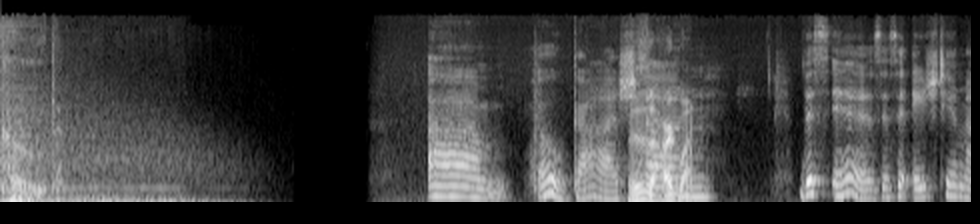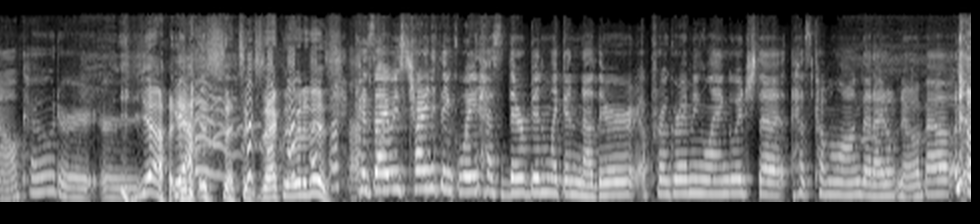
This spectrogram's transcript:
code. Um. Oh gosh. This is a hard one. This is. Is it HTML code or? or... Yeah, it is. That's exactly what it is. Because I was trying to think. Wait, has there been like another programming language that has come along that I don't know about?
